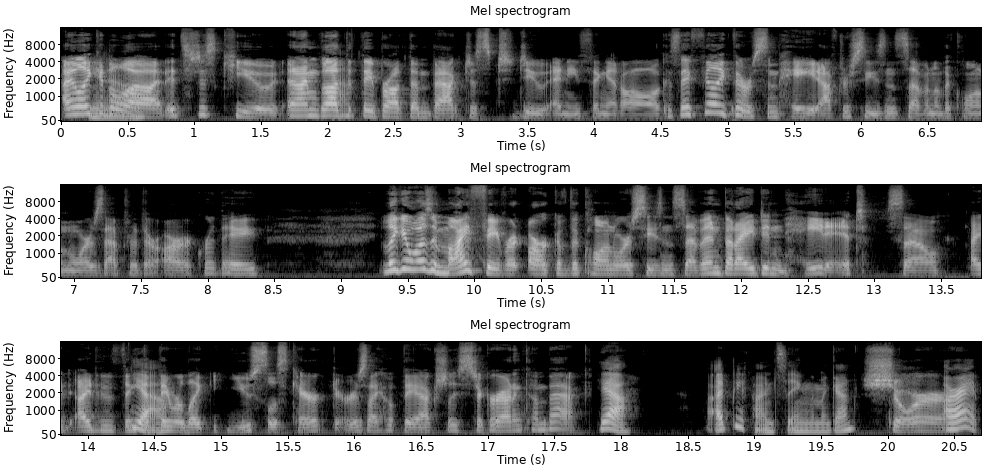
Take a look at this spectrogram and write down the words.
I like You it know. a lot. It's just cute, and I'm glad Yeah. that they brought them back just to do anything at all. Because I feel like there was some hate after season seven of the Clone Wars after their arc, where they, like, it wasn't my favorite arc of the Clone Wars season seven, but I didn't hate it. So I, I didn't think Yeah. that they were like useless characters. I hope they actually stick around and come back. Yeah, I'd be fine seeing them again. Sure. All right.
